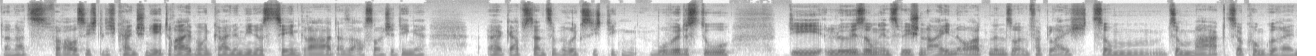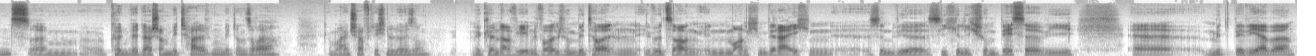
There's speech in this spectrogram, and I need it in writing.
dann hat es voraussichtlich kein Schneetreiben und keine minus 10 Grad. Also auch solche Dinge äh, gab es dann zu berücksichtigen. Wo würdest du die Lösung inzwischen einordnen, so im Vergleich zum, zum Markt, zur Konkurrenz? Ähm, können wir da schon mithalten mit unserer gemeinschaftlichen Lösung? Wir können auf jeden Fall schon mithalten. Ich würde sagen, in manchen Bereichen äh, sind wir sicherlich schon besser wie äh, Mitbewerber.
